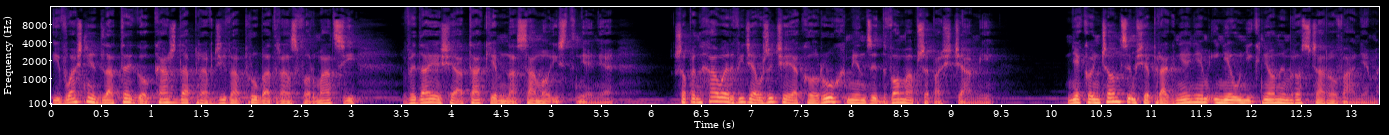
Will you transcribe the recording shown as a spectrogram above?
I właśnie dlatego każda prawdziwa próba transformacji wydaje się atakiem na samo istnienie. Schopenhauer widział życie jako ruch między dwoma przepaściami niekończącym się pragnieniem i nieuniknionym rozczarowaniem.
